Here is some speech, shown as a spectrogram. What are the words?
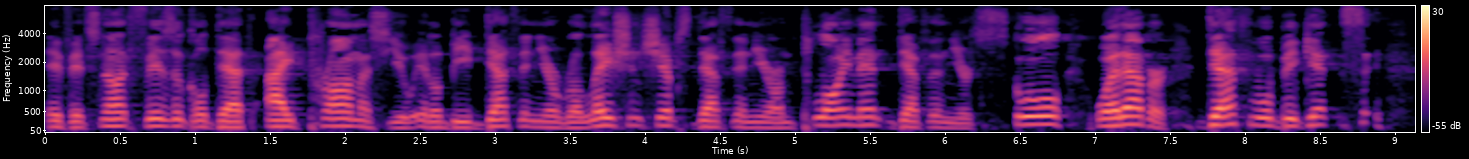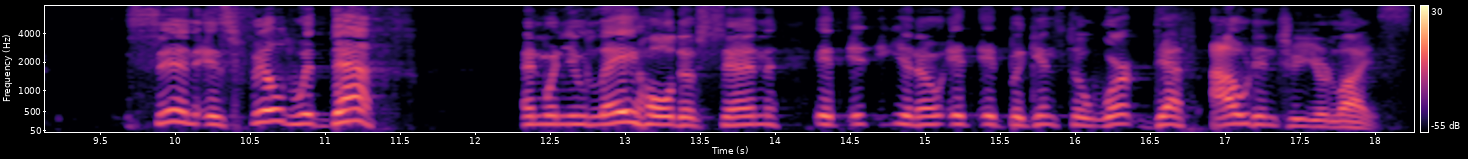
If it's not physical death, I promise you it'll be death in your relationships, death in your employment, death in your school, whatever. Death will begin. Sin is filled with death. And when you lay hold of sin, it, it, you know, it, it begins to work death out into your life.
